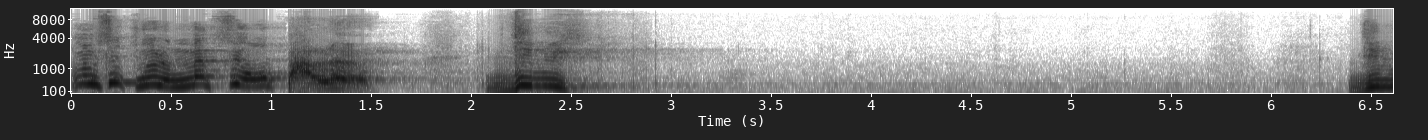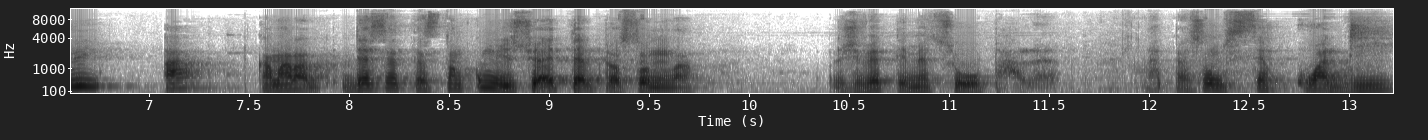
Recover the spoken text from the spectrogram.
même si tu veux le mettre sur haut-parleur, dis-lui. Dis-lui, ah, camarade, dès cet instant, comme je suis avec telle personne-là, je vais te mettre sur haut-parleur. La personne sait quoi dire,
